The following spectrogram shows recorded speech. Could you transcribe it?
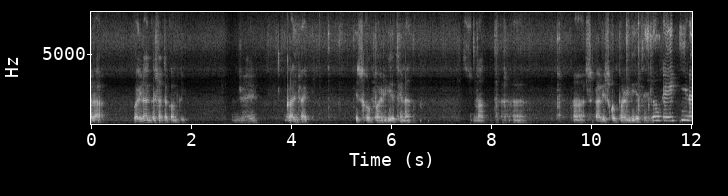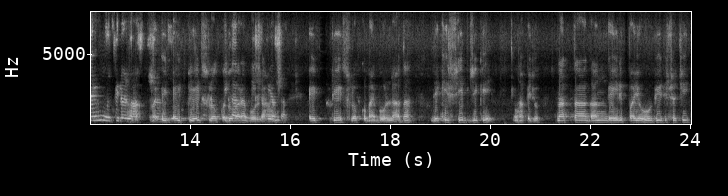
थोड़ा वैराग्य शतकम की जो है कल जो है इसको पढ़ लिए थे ना हाँ, हाँ कल इसको पढ़ लिए थे। श्लोक को दोबारा बोल रहा हूँ। एट्टी श्लोक को मैं बोल रहा था। देखिए शिव जी के वहाँ पे जो नत्ता गंगैर्पयोभिर्शचि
